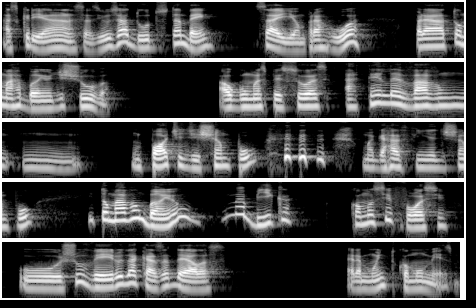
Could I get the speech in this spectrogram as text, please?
as crianças e os adultos também saíam para a rua para tomar banho de chuva. Algumas pessoas até levavam um, um pote de shampoo, uma garrafinha de shampoo, e tomavam banho na bica, como se fosse o chuveiro da casa delas. Era muito comum mesmo.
